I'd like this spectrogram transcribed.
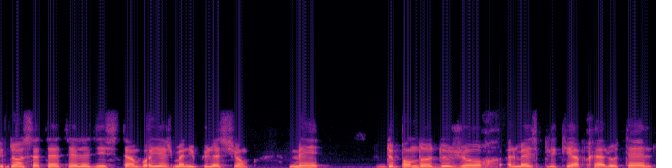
Et dans sa tête, elle a dit c'est un voyage manipulation. Mais de pendant deux jours, elle m'a expliqué après à l'hôtel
